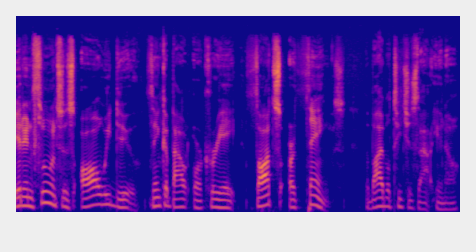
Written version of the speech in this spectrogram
It influences all we do, think about, or create. Thoughts are things. The Bible teaches that, you know.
